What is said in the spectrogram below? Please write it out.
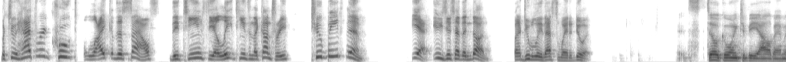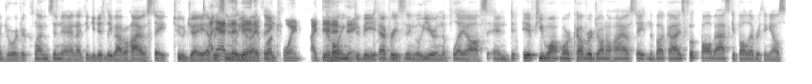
but you have to recruit like the South, the teams, the elite teams in the country, to beat them. Yeah, easier said than done, but I do believe that's the way to do it. It's still going to be Alabama, Georgia, Clemson, and I think you did leave out Ohio State too, Jay. Every single year, I think. point. I did going to be every single year in the playoffs. And if you want more coverage on Ohio State and the Buckeyes, football, basketball, everything else,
